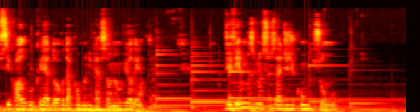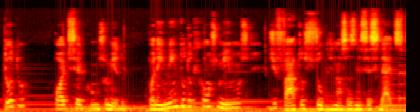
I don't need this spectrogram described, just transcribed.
psicólogo criador da comunicação não violenta. Vivemos em uma sociedade de consumo. Tudo pode ser consumido, porém nem tudo que consumimos de fato supre nossas necessidades.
